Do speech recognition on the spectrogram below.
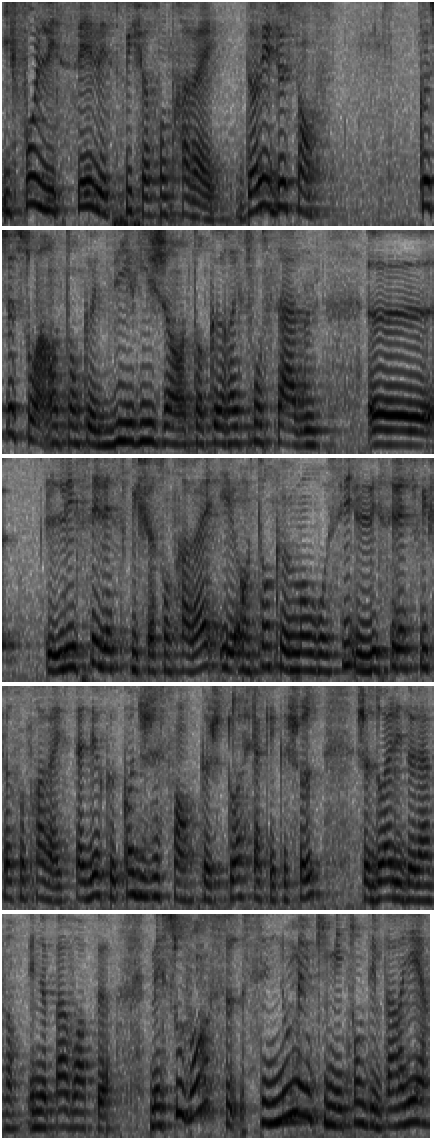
Il faut laisser l'esprit faire son travail, dans les deux sens que ce soit en tant que dirigeant, en tant que responsable, euh, laisser l'esprit faire son travail et en tant que membre aussi, laisser l'esprit faire son travail. C'est-à-dire que quand je sens que je dois faire quelque chose, je dois aller de l'avant et ne pas avoir peur. Mais souvent, c'est nous-mêmes qui mettons des barrières.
